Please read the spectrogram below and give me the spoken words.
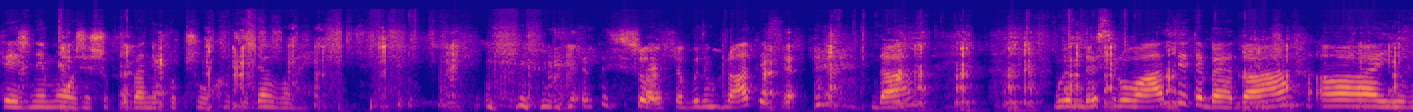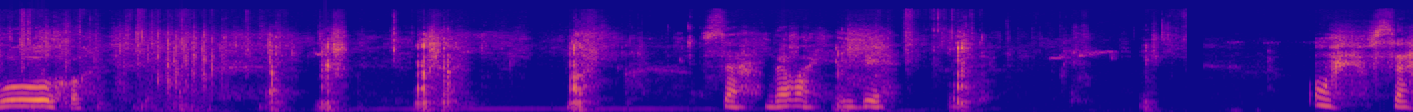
Ти ж не можеш, щоб тебе не почухати. Давай. Що, ще будемо гратися? Да? Будемо дресирувати тебе, да? Ай, вухо. Все, давай, йди. Ой, все,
